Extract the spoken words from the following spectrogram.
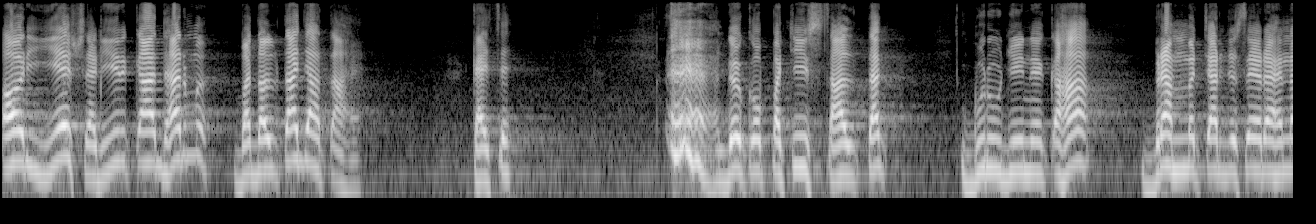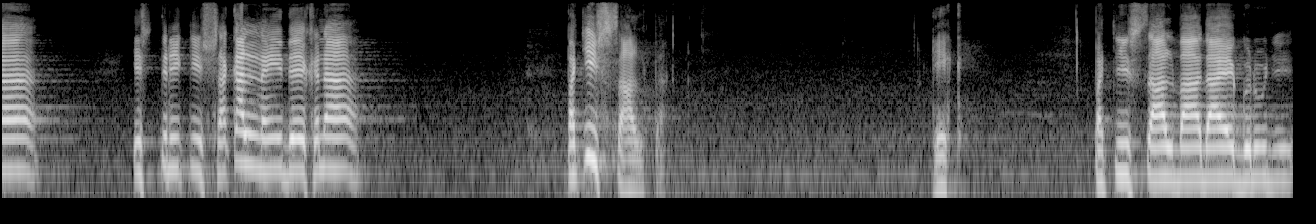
और ये शरीर का धर्म बदलता जाता है। कैसे? देखो 25 साल तक गुरु जी ने कहा, ब्रह्मचर्य से रहना स्त्री की शकल नहीं देखना 25 साल तक। ठीक है। 25 साल बाद आए गुरु जी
